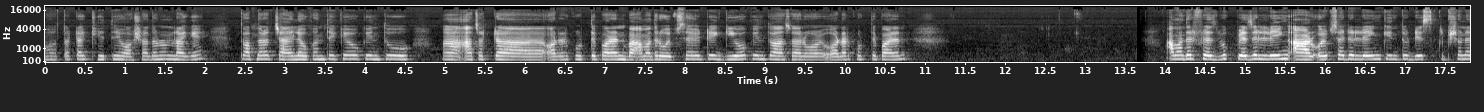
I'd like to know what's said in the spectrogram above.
ভর্তাটা খেতে অসাধারণ লাগে। তো আপনারা চাইলে ওখান থেকেও কিন্তু আচারটা অর্ডার করতে পারেন বা আমাদের ওয়েবসাইটে গিয়েও কিন্তু আচার অর্ডার করতে পারেন। আমাদের ফেসবুক পেজের লিঙ্ক আর ওয়েবসাইটের লিঙ্ক কিন্তু ডিসক্রিপশনে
